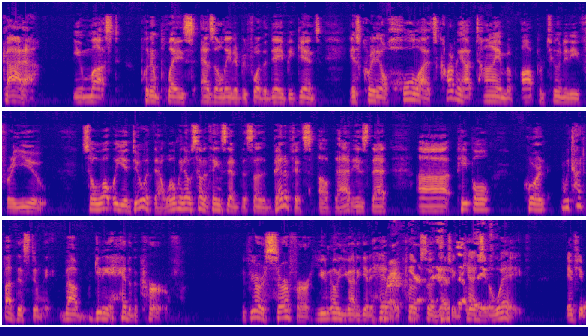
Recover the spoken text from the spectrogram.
gotta, you must put in place as a leader before the day begins, is creating a whole lot. It's carving out time of opportunity for you. So what will you do with that? Well, we know some of the things that the, some of the benefits of that is that uh, people who are we talked about this, didn't we? About getting ahead of the curve. If you're a surfer, you know you got to get ahead of the curve yeah, so that you that can catch wave. the wave. If you're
